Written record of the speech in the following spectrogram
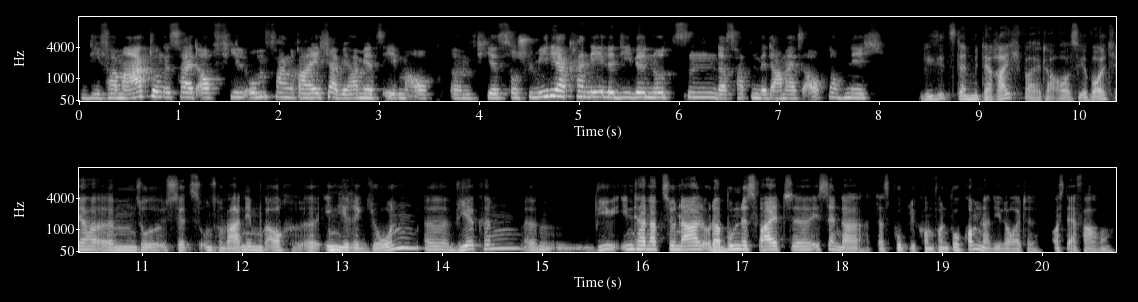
Die Vermarktung ist halt auch viel umfangreicher. Wir haben jetzt eben auch ähm, vier Social-Media-Kanäle, die wir nutzen. Das hatten wir damals auch noch nicht. Wie sieht es denn mit der Reichweite aus? Ihr wollt ja, ähm, so ist jetzt unsere Wahrnehmung auch, äh, in die Region äh, wirken. Ähm, wie international oder bundesweit äh, ist denn da das Publikum? Von wo kommen da die Leute aus der Erfahrung?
